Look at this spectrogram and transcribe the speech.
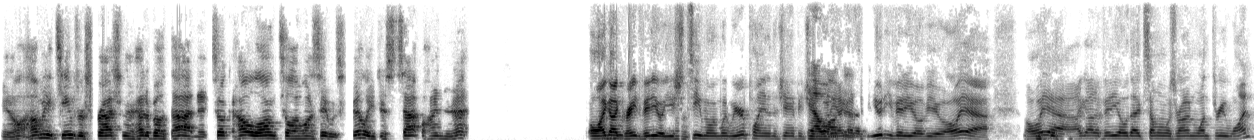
You know how many teams were scratching their head about that, and it took how long till I want to say it was Philly just sat behind their net. Oh, I got great video. You should see when, when we were playing in the championship. Yeah, buddy. I got a beauty video of you. Oh yeah. Oh yeah. I got a video that someone was running one three one,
